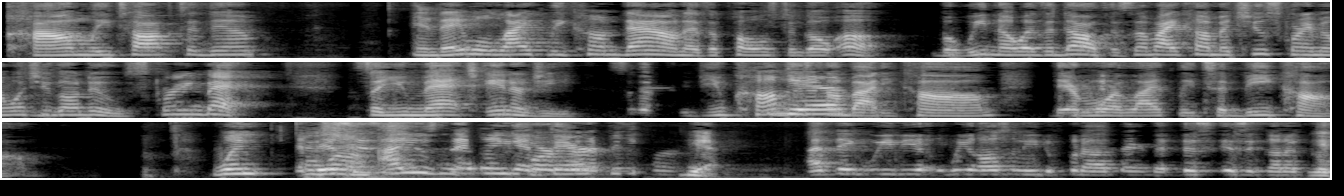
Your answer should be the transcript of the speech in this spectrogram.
calmly talk to them, and they will likely come down as opposed to go up. But we know as adults, if somebody come at you screaming, what you gonna do? Scream back. So you match energy. So if you come yeah. to somebody calm, they're more likely to be calm. When, when I use the thing in therapy, yeah I think we we also need to put out there that this isn't going to go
